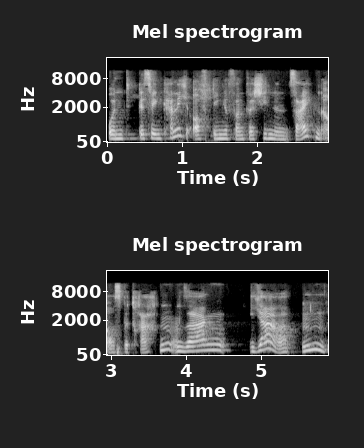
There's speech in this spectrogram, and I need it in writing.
Und deswegen kann ich oft Dinge von verschiedenen Seiten aus betrachten und sagen, ja, mh, hm,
